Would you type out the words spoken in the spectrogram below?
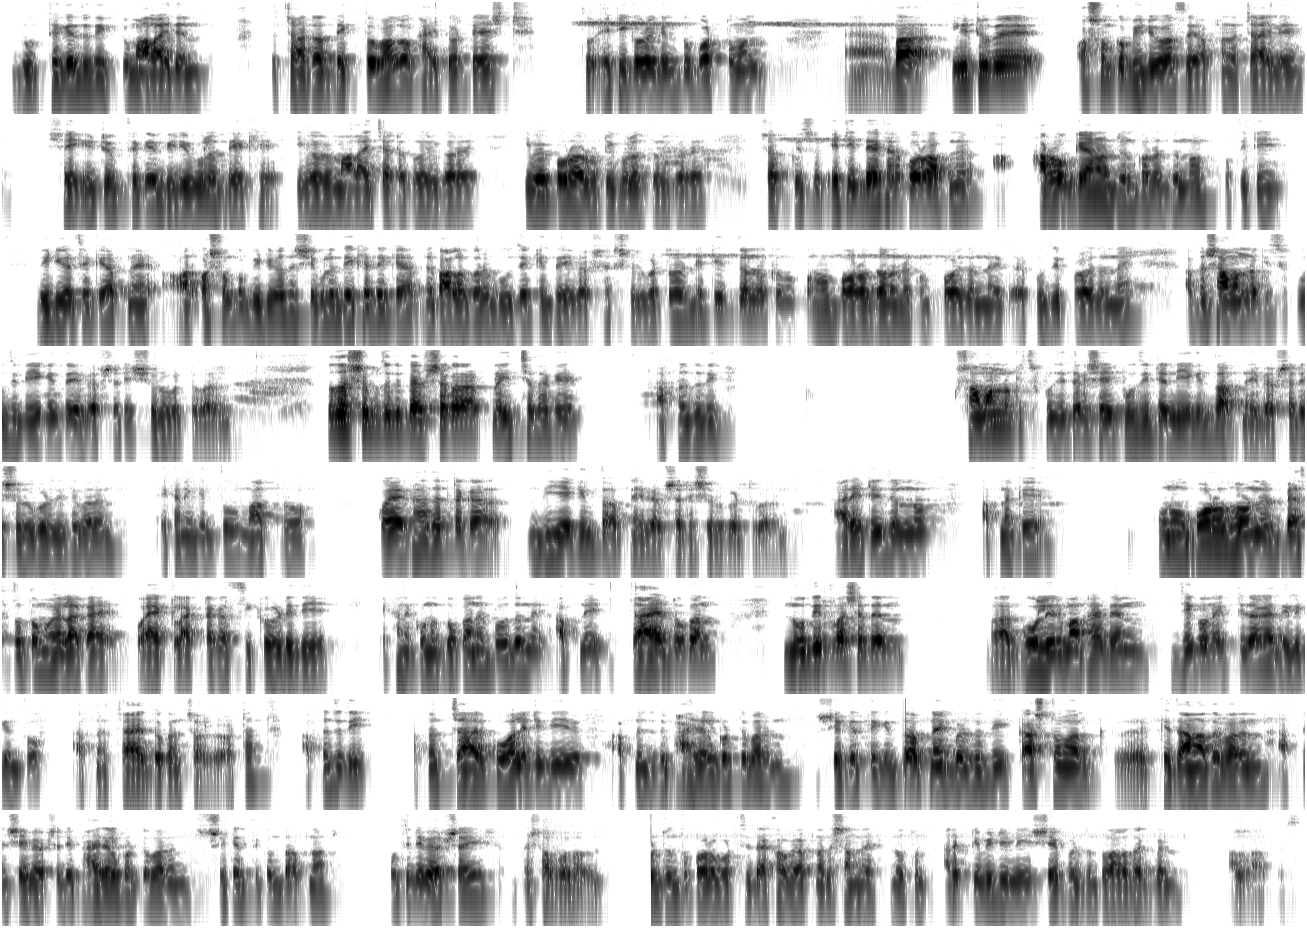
দুধ থেকে যদি একটু মালাই দেন, তো চাটা দেখতেও ভালো, খাইতেও টেস্ট তো এটি করে কিন্তু বর্তমান বা ইউটিউবে অসংখ্য ভিডিও আছে, আপনারা চাইলে সেই ইউটিউব থেকে ভিডিওগুলো দেখে কীভাবে মালাই চাটা তৈরি করে, কীভাবে পোড়া রুটিগুলো তৈরি করে সব কিছু এটি দেখার পরও আপনি আরও জ্ঞান অর্জন করার জন্য প্রতিটি ভিডিও থেকে আপনি অসংখ্য ভিডিও আছে, সেগুলো দেখে দেখে আপনি ভালো করে বুঝে কিন্তু এই ব্যবসাটা শুরু করতে পারেন। এটির জন্য কোনো কোনো বড় ধরনের কোনো প্রয়োজন নেই পুঁজির প্রয়োজন নেই। আপনি সামান্য কিছু পুঁজি দিয়ে কিন্তু এই ব্যবসাটি শুরু করতে পারেন। তো দর্শক, যদি ব্যবসা করার আপনার ইচ্ছা থাকে, আপনার যদি সামান্য কিছু পুঁজি থাকে, সেই পুঁজিটা নিয়ে কিন্তু আপনি এই ব্যবসাটি শুরু করে দিতে পারেন। এখানে কিন্তু মাত্র কয়েক হাজার টাকা দিয়ে কিন্তু আপনি এই ব্যবসাটি শুরু করতে পারেন। আর এটির জন্য আপনাকে কোনো বড় ধরনের ব্যস্ততম এলাকায় কয়েক লাখ টাকা সিকিউরিটি দিয়ে এখানে কোনো দোকানের প্রয়োজন নেই। আপনি চায়ের দোকান নদীর পাশে দেন বা গলির মাথায় দেন যে কোনো একটি জায়গায় দিলে কিন্তু আপনার চায়ের দোকান চলবে। অর্থাৎ আপনি যদি আপনার চায়ের কোয়ালিটি দিয়ে আপনি যদি ভাইরাল করতে পারেন, সেক্ষেত্রে কিন্তু আপনি একবার যদি কাস্টমারকে জানাতে পারেন, আপনি সেই ব্যবসাটি ভাইরাল করতে পারেন, সেক্ষেত্রে কিন্তু আপনার প্রতিটি ব্যবসায়ী আপনি সফল হবেন। পর্যন্ত পরবর্তী দেখা হবে আপনাদের সামনে নতুন আরেকটি ভিডিও নিয়ে, সেই পর্যন্ত ভালো থাকবেন। আল্লাহ হাফেজ।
